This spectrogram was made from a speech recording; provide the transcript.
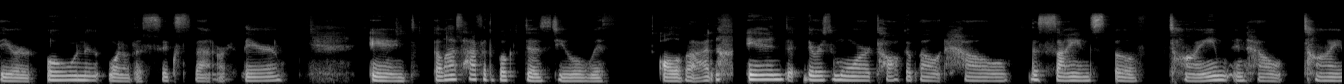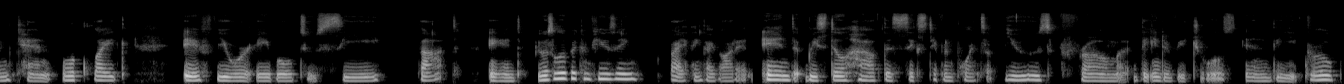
their own, one of the six that are there. And the last half of the book does deal with all of that. And there's more talk about how the science of time and how time can look like if you were able to see that. And it was a little bit confusing, but I think I got it. And we still have the six different points of views from the individuals in the group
